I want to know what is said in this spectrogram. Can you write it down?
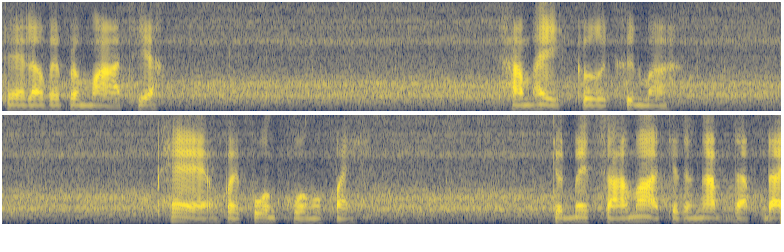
แต่เราไปประมาทเสียทำให้เกิดขึ้นมา แพร่ออกไปพ่วงขวงออกไป จนไม่สามารถจะระงับดับได้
